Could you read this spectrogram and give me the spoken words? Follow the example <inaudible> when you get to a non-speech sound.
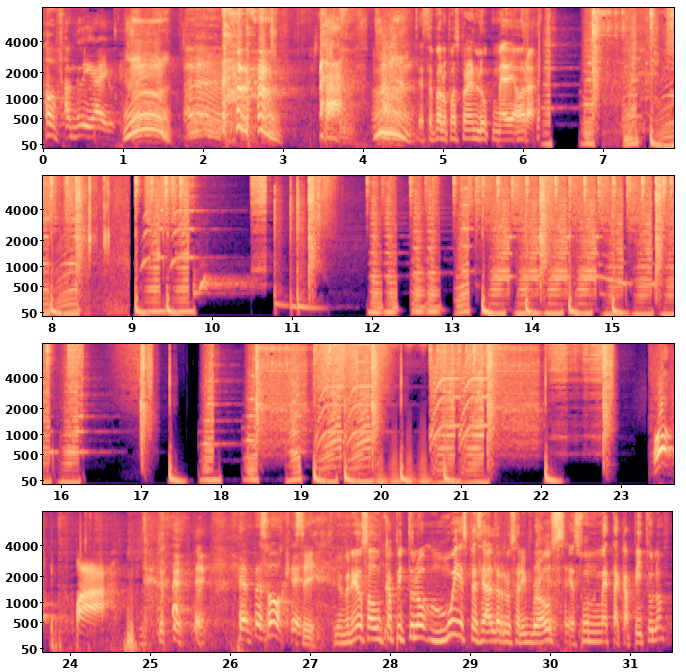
Como Family Guy. Este pero lo puedes poner en loop media hora. Empezó o qué? Sí. Bienvenidos a un capítulo muy especial de Rusarín Bros. es un metacapítulo.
